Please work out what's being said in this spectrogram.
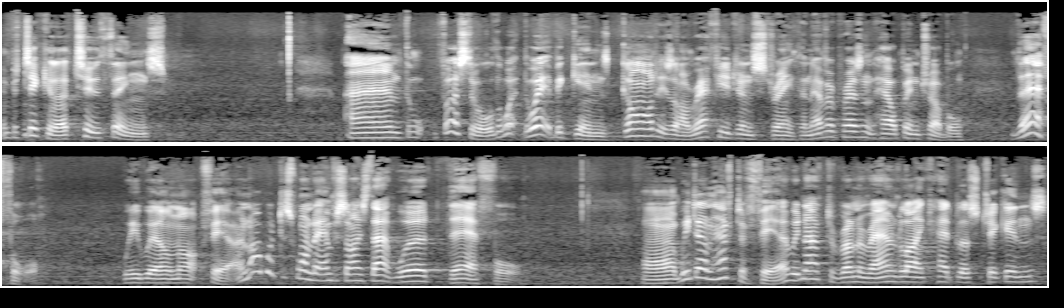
in particular two things. And the, first of all, the way, the way it begins God is our refuge and strength, an ever present help in trouble. Therefore, we will not fear. And I would just want to emphasize that word, therefore. Uh, we don't have to fear. We don't have to run around like headless chickens.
